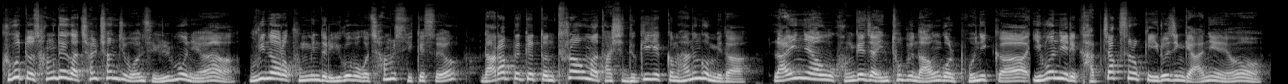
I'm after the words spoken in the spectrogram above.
그것도 상대가 철천지 원수 일본이야. 우리나라 국민들이 이거 보고 참을 수 있겠어요? 나라 뺏겼던 트라우마 다시 느끼게끔 하는 겁니다. 라인 야후 관계자 인터뷰 나온 걸 보니까 이번 일이 갑작스럽게 이루어진 게 아니에요.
